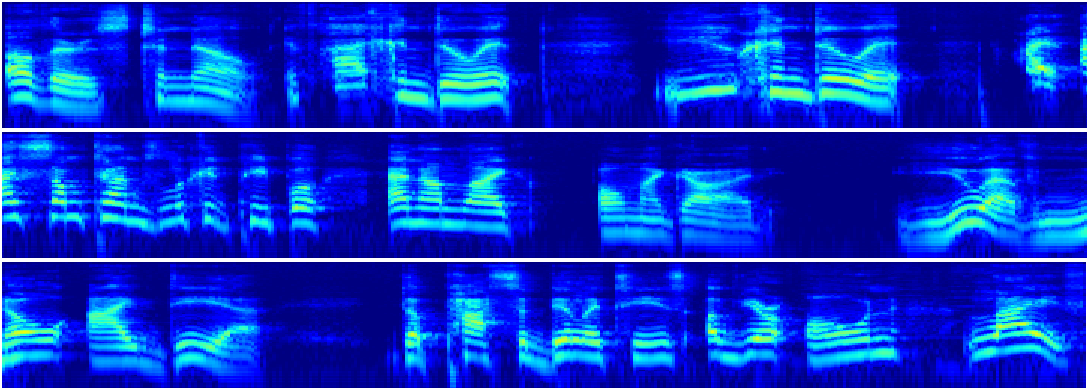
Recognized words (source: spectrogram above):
others to know. If I can do it, you can do it. I, I sometimes look at people and I'm like, oh my God, you have no idea the possibilities of your own life.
